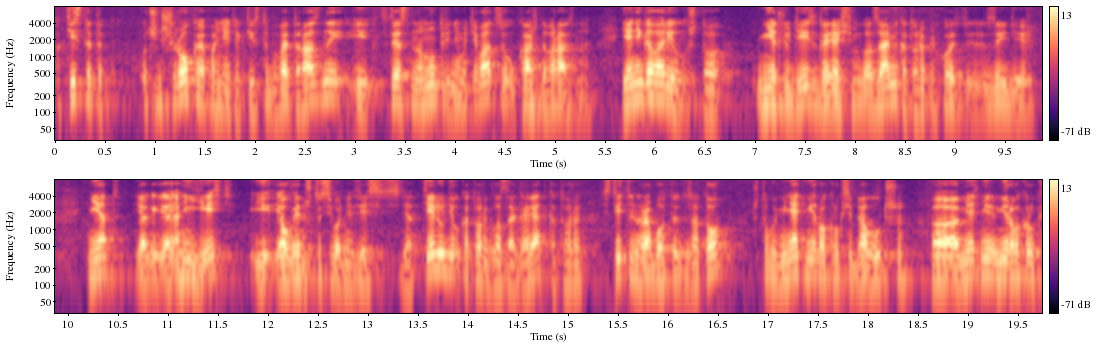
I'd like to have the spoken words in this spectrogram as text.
активист — это очень широкое понятие. Активисты бывают разные, и, соответственно, внутренняя мотивация у каждого разная. Я не говорил, что нет людей с горящими глазами, которые приходят за идею. Нет, я, я, они есть, и я уверен, что сегодня здесь сидят те люди, у которых глаза горят, которые действительно работают за то, чтобы менять мир вокруг себя лучше, э, менять мир, мир вокруг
